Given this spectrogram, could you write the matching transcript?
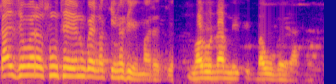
કાલ સવારે શું થાય એનું કાંઈ નક્કી નથી અમારે ત્યાં મારું નામ નીતિન બાબુભાઈ રાઠોડ.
